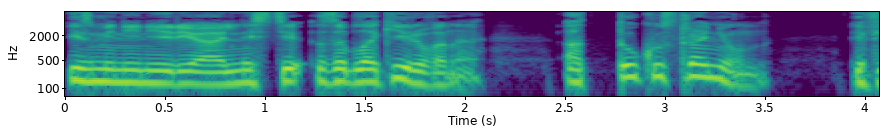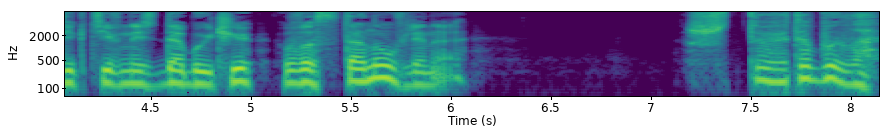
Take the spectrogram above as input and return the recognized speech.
Изменение реальности заблокировано. Отток устранен. Эффективность добычи восстановлена. «Что это было?»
